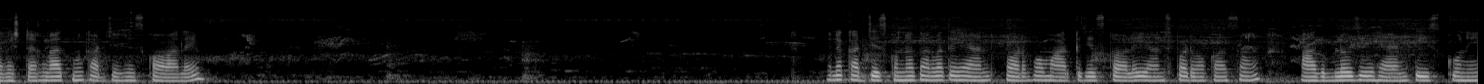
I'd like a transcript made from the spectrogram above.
ఎక్స్ట్రా క్లాత్ని కట్ చేసేసుకోవాలి. ఇలా కట్ చేసుకున్న తర్వాత హ్యాండ్స్ పొడవు మార్క్ చేసుకోవాలి. హ్యాండ్స్ పొడవు కోసం ఆది బ్లౌజ్ హ్యాండ్ తీసుకుని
